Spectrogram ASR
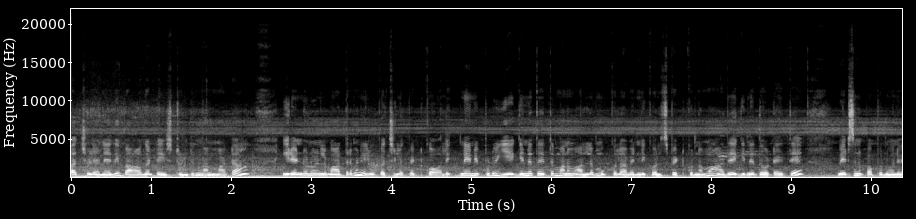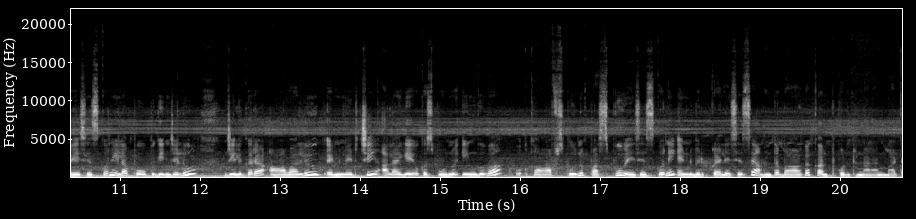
పచ్చడి అనేది బాగా టేస్ట్ ఉంటుందన్నమాట. ఈ రెండు నూనెలు మాత్రమే నిలువ పచ్చళ్ళు పెట్టుకోవాలి. నేను ఇప్పుడు ఏ గిన్నెతో అయితే మనం అల్లం ముక్కలు అవన్నీ కొలిసి పెట్టుకున్నామో అదే గిన్నెతోటైతే వేరుసిన పప్పు నూనె వేసేసుకొని ఇలా పోపు గింజలు జీలకర్ర ఆవాలు ఎండుమిర్చి అలాగే ఒక స్పూను ఇంగువ ఒక హాఫ్ స్పూను పసుపు వేసేసుకొని ఎండుమిరపకాయలు వేసేసి అంత బాగా కలుపుకుంటున్నాను అనమాట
